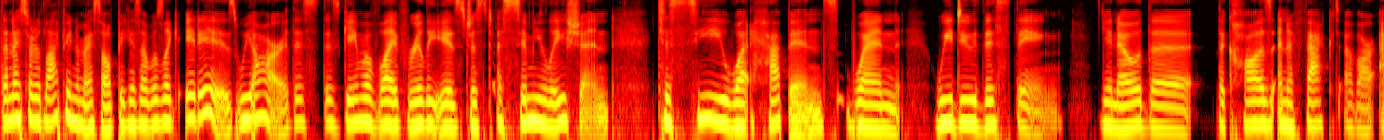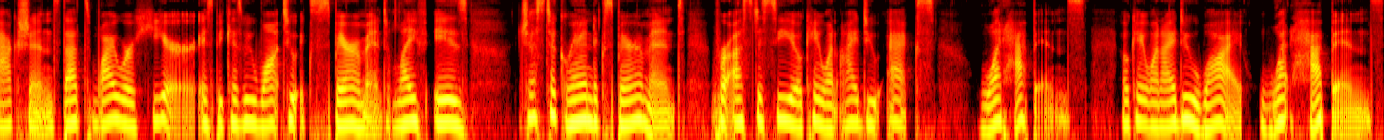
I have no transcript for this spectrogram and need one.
then I started laughing to myself because I was like it is. We are. This this game of life really is just a simulation to see what happens when we do this thing. You know, the the cause and effect of our actions. That's why we're here is because we want to experiment. Life is just a grand experiment for us to see okay, when I do X, what happens? Okay, when I do Y, what happens?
